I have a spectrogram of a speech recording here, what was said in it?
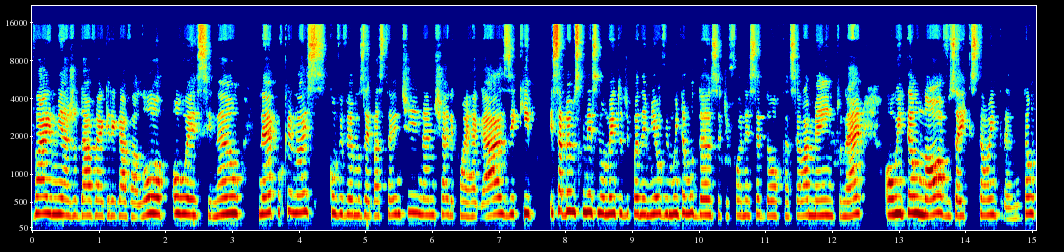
vai me ajudar, vai agregar valor, ou esse não, né? Porque nós convivemos aí bastante, né, Michele, com RHs, e que e sabemos que nesse momento de pandemia houve muita mudança de fornecedor, cancelamento, né? Ou então novos aí que estão entrando. Então,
